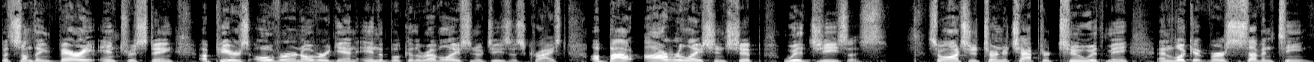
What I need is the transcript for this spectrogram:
but something very interesting appears over and over again in the book of the Revelation of Jesus Christ about our relationship with Jesus. So I want you to turn to chapter 2 with me and look at verse 17.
